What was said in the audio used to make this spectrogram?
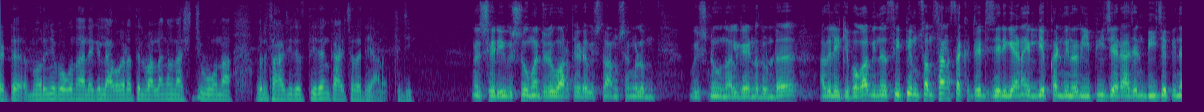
പെട്ട് മുറിഞ്ഞു പോകുന്ന അല്ലെങ്കിൽ അപകടത്തിൽ വള്ളങ്ങൾ നശിച്ചു പോകുന്ന ഒരു സാഹചര്യം സ്ഥിരം കാഴ്ച തന്നെയാണ്. ഫിജി. ശരി വിഷ്ണു മറ്റൊരു വാർത്തയുടെ വിശദാംശങ്ങളും വിഷ്ണു നൽകേണ്ടതുണ്ട്. അതിലേക്ക് പോകാം. ഇന്ന് സി പി എം സംസ്ഥാന സെക്രട്ടേറിയറ്റ് ചേരുകയാണ്. L D F convener E P Jayarajan B J P നേതാവ്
